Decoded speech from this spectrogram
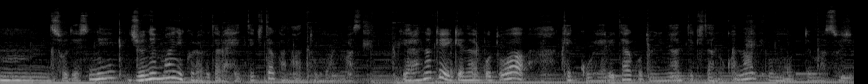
うんそうですね。10年前に比べたら減ってきたかなと思います。やらなきゃいけないことは結構やりたいことになってきたのかなと思ってますし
